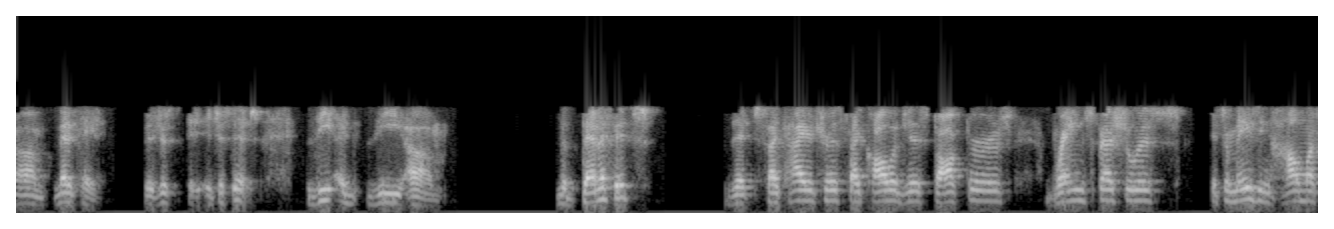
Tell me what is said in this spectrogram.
um, meditating. There's just it, it just is. The the um, the benefits that psychiatrists, psychologists, doctors, brain specialists, it's amazing how much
